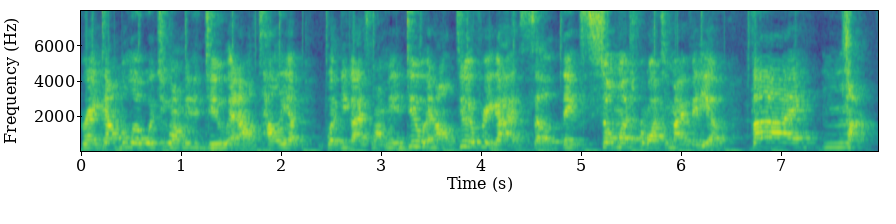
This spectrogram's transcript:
Write down below what you want me to do and I'll tally up what you guys want me to do and I'll do it for you guys. So thanks so much for watching my video. Bye. Mwah.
